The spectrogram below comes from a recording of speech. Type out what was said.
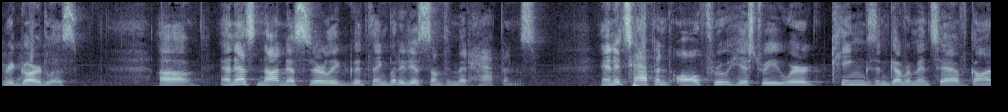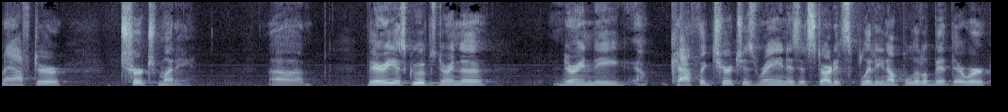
regardless. Uh, and that's not necessarily a good thing, but it is something that happens. And it's happened all through history where kings and governments have gone after church money. Uh, various groups during the during the Catholic Church's reign, as it started splitting up a little bit, there were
